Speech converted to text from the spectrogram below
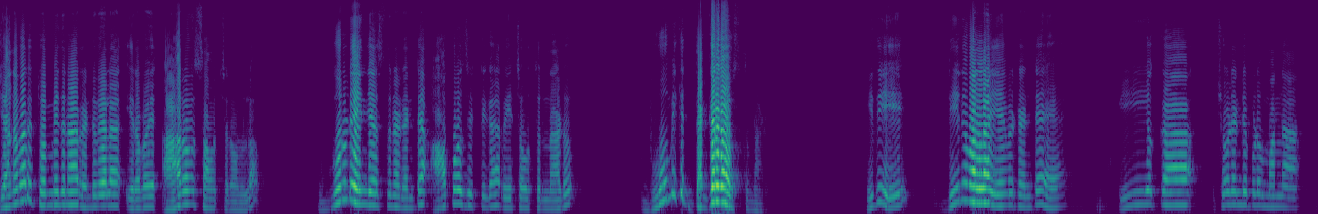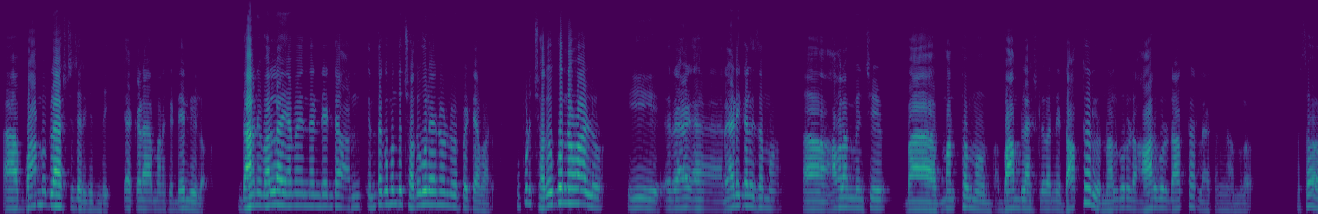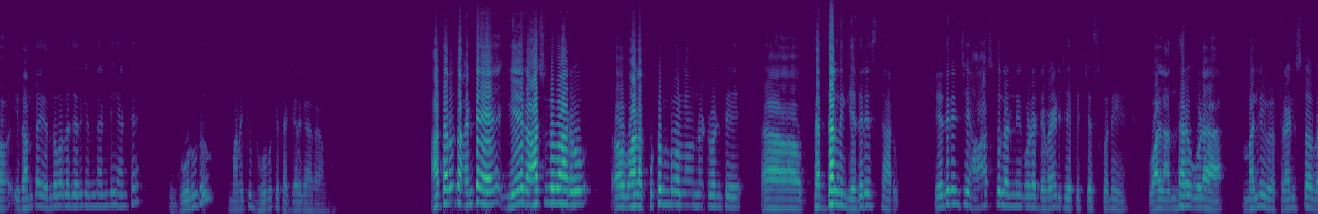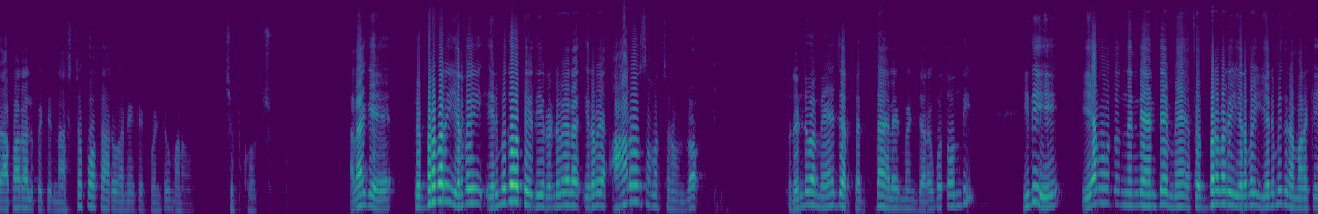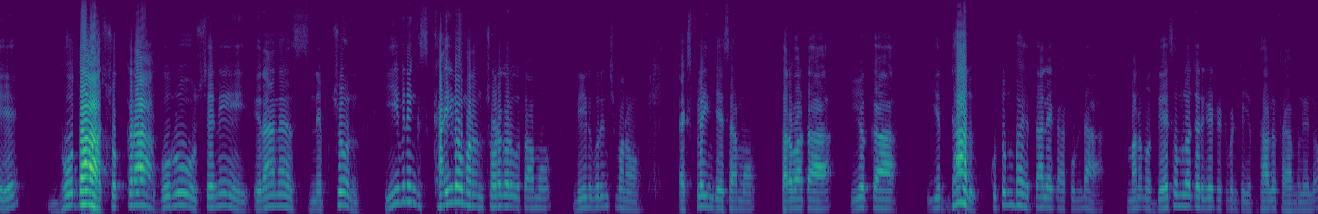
జనవరి తొమ్మిదిన రెండు వేల ఇరవై ఆరో సంవత్సరంలో గురుడు ఏం చేస్తున్నాడంటే ఆపోజిట్గా రీచ్ అవుతున్నాడు భూమికి దగ్గరగా వస్తున్నాడు. ఇది దీనివల్ల ఏమిటంటే ఈ యొక్క చూడండి ఇప్పుడు మొన్న బాంబు బ్లాస్ట్ జరిగింది ఎక్కడ మనకి ఢిల్లీలో. దానివల్ల ఏమైందంటే అంటే ఇంతకుముందు చదువు లేని వాళ్ళు పెట్టేవారు. ఇప్పుడు చదువుకున్న వాళ్ళు ఈ రాడికలిజం అవలంబించి బా మొత్తం బాంబ్ బ్లాస్ట్లు ఇవన్నీ డాక్టర్లు నలుగురు ఆరుగురు డాక్టర్లు ఏకంగా అందులో. సో ఇదంతా ఎందువల్ల జరిగిందండి అంటే గురుడు మనకి భూమికి దగ్గరగా రావడం. ఆ తర్వాత అంటే ఏ రాసుల వారు వాళ్ళ కుటుంబంలో ఉన్నటువంటి పెద్దల్ని ఎదిరిస్తారు? ఎదిరించి ఆస్తులన్నీ కూడా డివైడ్ చేపించేసుకొని వాళ్ళందరూ కూడా మళ్ళీ ఫ్రెండ్స్తో వ్యాపారాలు పెట్టి నష్టపోతారు అనేటటువంటివి మనం చెప్పుకోవచ్చు. అలాగే ఫిబ్రవరి ఇరవై ఎనిమిదో తేదీ రెండు వేల ఇరవై ఆరో సంవత్సరంలో రెండవ మేజర్ పెద్ద అలైన్మెంట్ జరగబోతోంది. ఇది ఏమవుతుందండి అంటే మే ఫిబ్రవరి ఇరవై ఎనిమిదిన మనకి బుధ శుక్ర గురు శని ఇరానస్ నెప్చూన్ ఈవినింగ్ స్కైలో మనం చూడగలుగుతాము. దీని గురించి మనం ఎక్స్ప్లెయిన్ చేశాము. తర్వాత ఈ యొక్క యుద్ధాలు కుటుంబ యుద్ధాలే కాకుండా మనము దేశంలో జరిగేటటువంటి యుద్ధాలు ఫ్యామిలీలో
